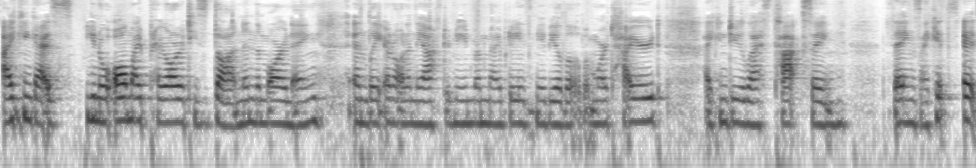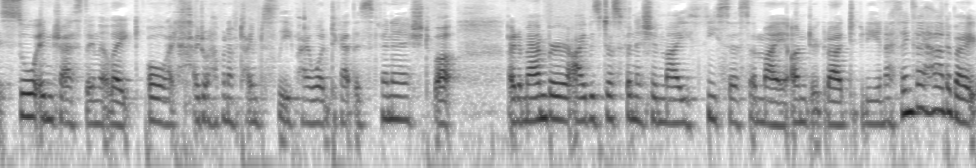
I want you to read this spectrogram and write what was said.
I can get as you know all my priorities done in the morning and later on in the afternoon when my brain's maybe a little bit more tired, I can do less taxing things. Like it's it's so interesting that like, oh I, I don't have enough time to sleep, I want to get this finished. But I remember I was just finishing my thesis and my undergrad degree and I think I had about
